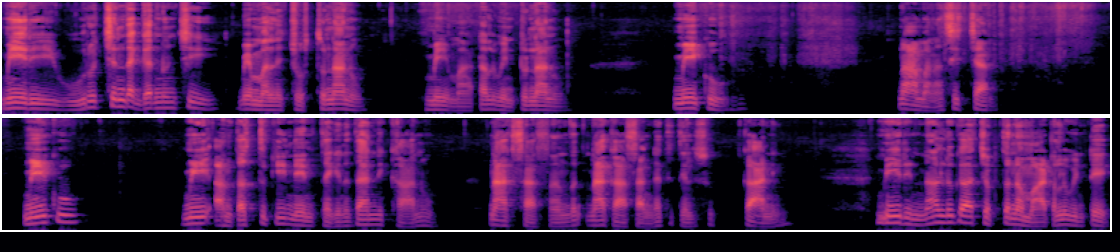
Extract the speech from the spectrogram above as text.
మీరీ ఊరొచ్చిన దగ్గర నుంచి మిమ్మల్ని చూస్తున్నాను మీ మాటలు వింటున్నాను. మీకు నా మనసిచ్చాను. మీకు మీ అంతస్తుకి నేను తగిన దాన్ని కాను. నాకు నాకు ఆ సంగతి తెలుసు. కానీ మీరిన్నాళ్ళుగా చెప్తున్న మాటలు వింటే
